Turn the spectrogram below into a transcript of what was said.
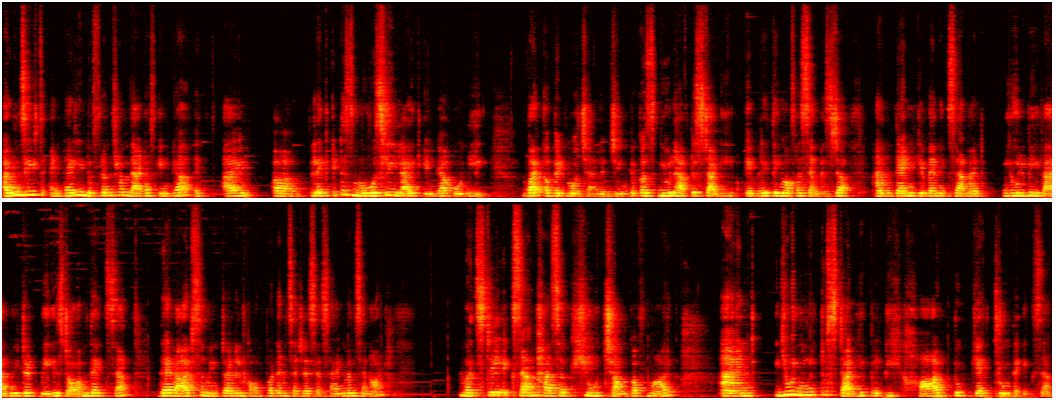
I would say it's entirely different from that of India. It, I uh, like it is mostly like India only but a bit more challenging because you'll have to study everything of a semester and then give an exam and you'll be evaluated based on the exam. There are some internal components such as assignments and all. but still exam has a huge chunk of mark and you need to study pretty hard to get through the exam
